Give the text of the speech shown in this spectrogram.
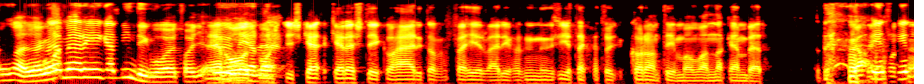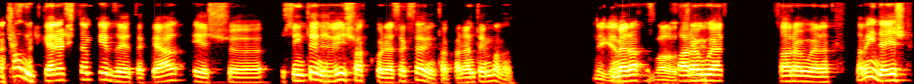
nem, mert, mert régen mindig volt, hogy nem, ő volt, most is ke- keresték a hárit a fehérváriakat, minden, és írták, hát, hogy karanténban vannak ember. Ja, én, én Csanit kerestem, képzeljétek el, és uh, szintén ő is akkor ezek szerint a karanténban van. Igen, Mert a Sarauer Szarau ellen. Na mindegy, és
